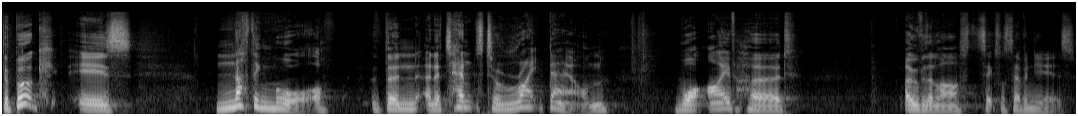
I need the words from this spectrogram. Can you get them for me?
The book is nothing more than an attempt to write down what I've heard over the last six or seven years.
